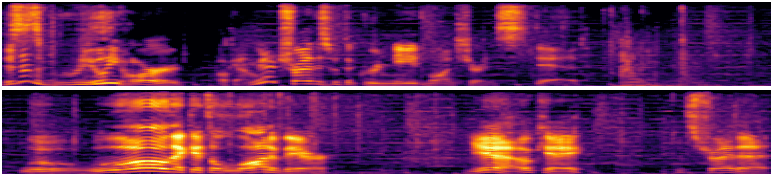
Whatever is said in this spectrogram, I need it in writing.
This is really hard. Okay, I'm gonna try this with the grenade launcher instead. Whoa, whoa, that gets a lot of air. Yeah, okay. Let's try that.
